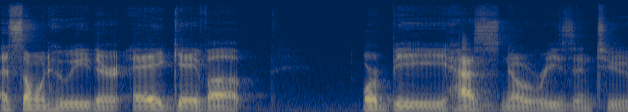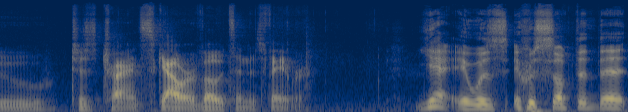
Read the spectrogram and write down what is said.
as someone who either A gave up or B has no reason to to try and scour votes in his favor. Yeah, it was it was something that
